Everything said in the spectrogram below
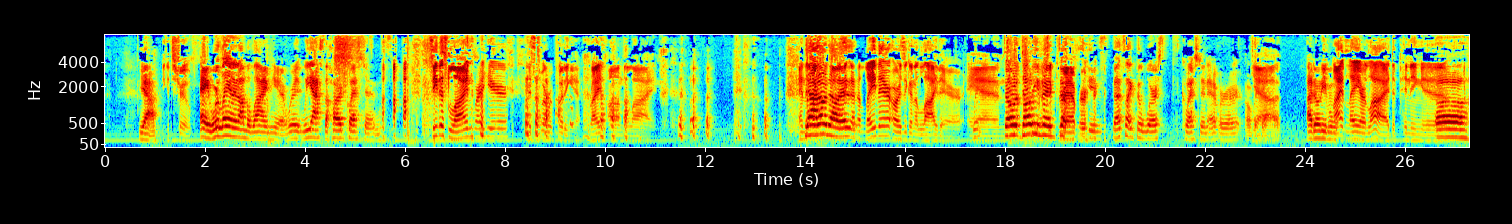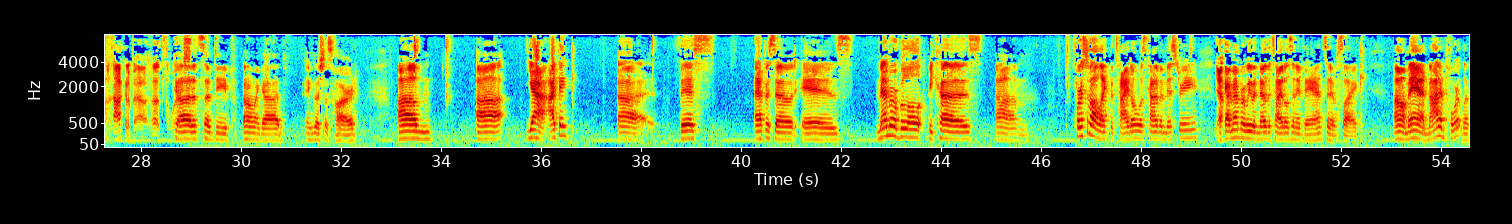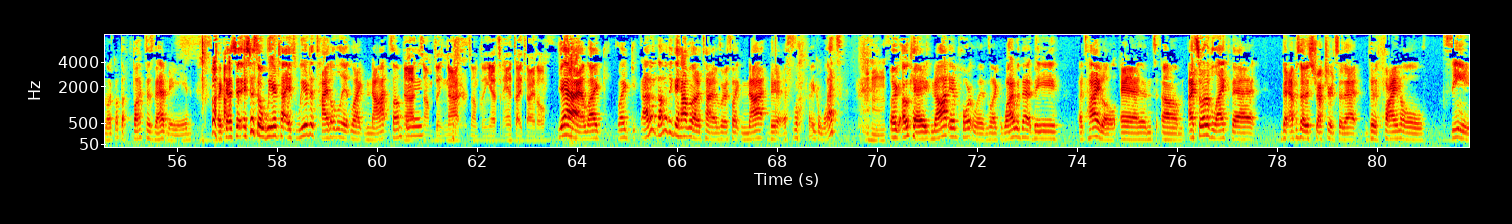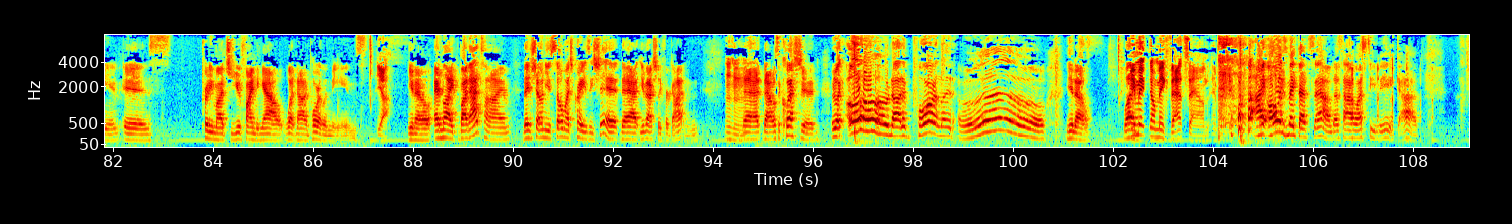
yeah. I think it's true. Hey, we're laying it on the line here. We we ask the hard questions. See this line right here? This is where we're putting it, right on the line. And Yeah, I don't know. Is it gonna lay there or is it gonna lie there? And Don't don't even don't. That's like the worst question ever. Oh my Yeah. god. I don't even might lay or lie depending uh, Oh what you're talking about. Oh, it's the worst. god, it's so deep. Oh my god. English is hard. Um uh yeah, I think uh this episode is memorable because um first of all like the title was kind of a mystery. Yeah. Like I remember we would know the titles in advance and it was like Oh man, not in Portland. Like, what the fuck does that mean? Like, it's, it's just a weird. It's weird to title it like not something. not something, not something. Yeah, it's an anti-title. yeah, like, like I don't. I don't think they have a lot of times where it's like not this. Like what? hmm Like okay, not in Portland. Like why would that be a title? And um, I sort of like that the episode is structured so that the final scene is pretty much you finding out what not in Portland means. Yeah. You know, and like by that time they've shown you so much crazy shit that you've actually forgotten hmm that that was a question. They're like, oh, not in Portland. Oh, you know, like you make don't make that sound. In. I always make that sound. That's how I watch TV. God,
